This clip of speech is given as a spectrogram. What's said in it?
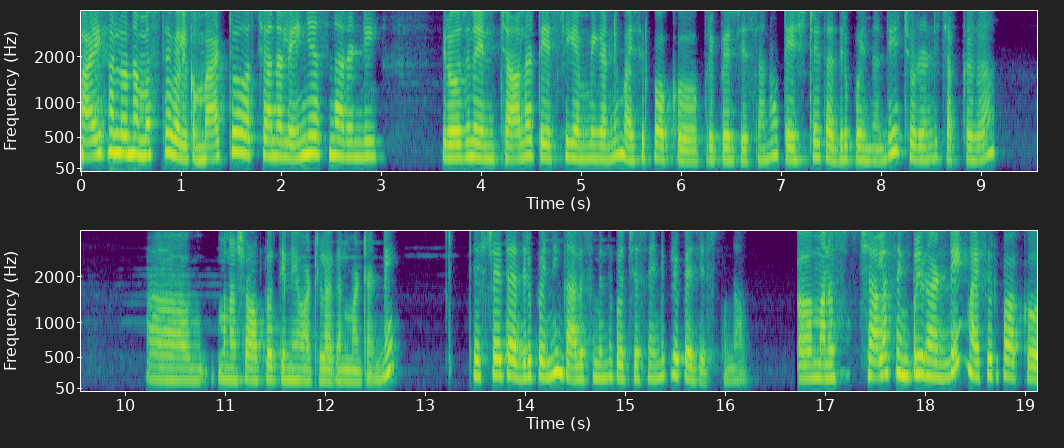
హాయ్ హలో నమస్తే. Welcome back to our channel. ఏం చేస్తున్నారండి? ఈరోజు నేను చాలా టేస్టీగా ఎమ్మిగండి మైసూర్పాకు ప్రిపేర్ చేశాను. టేస్ట్ అయితే అదిరిపోయిందండి. చూడండి చక్కగా మన షాప్లో తినే వాటిలాగనమాట అండి. టేస్ట్ అయితే అదిరిపోయింది. ఇంకా ఆలస్యం ఎందుకు వచ్చేసేయండి? ప్రిపేర్ చేసుకుందాం. మనం చాలా సింపుల్గా అండి మైసూర్పాకు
